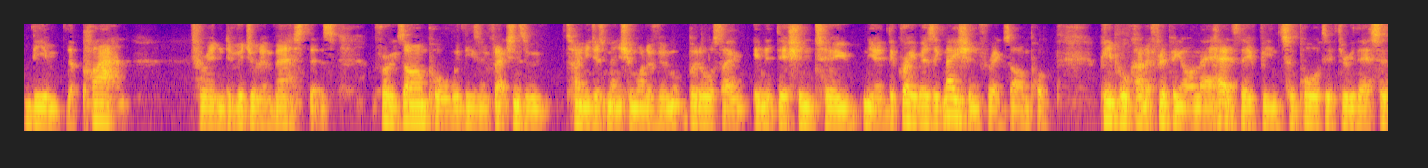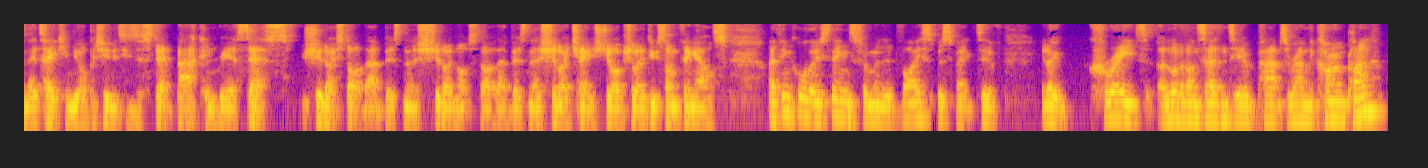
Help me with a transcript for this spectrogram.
the, the plan for individual investors. For example, with these inflections, Tony just mentioned one of them, but also in addition to you know the Great Resignation, for example, people kind of flipping it on their heads. They've been supported through this, and they're taking the opportunity to step back and reassess: Should I start that business? Should I not start that business? Should I change job? Should I do something else? I think all those things, from an advice perspective, you know, create a lot of uncertainty perhaps around the current plan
